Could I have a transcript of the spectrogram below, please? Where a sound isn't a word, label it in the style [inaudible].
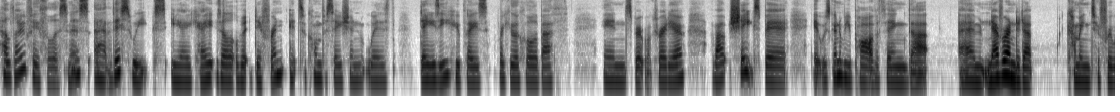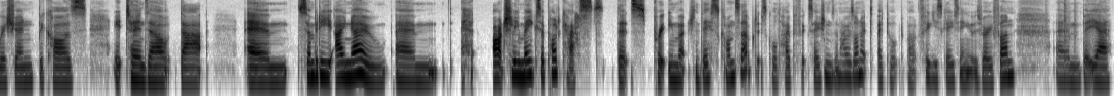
Hello, faithful listeners. Uh, this week's EAK is a little bit different. It's a conversation with Daisy, who plays regular Claudia Beth in Spirit Box Radio, about Shakespeare. It was going to be part of a thing that um, never ended up coming to fruition because it turns out that um, somebody I know um, [laughs] actually makes a podcast that's pretty much this concept. It's called Hyperfixations, and I was on it. I talked about figure skating. It was very fun. Um, but yeah,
